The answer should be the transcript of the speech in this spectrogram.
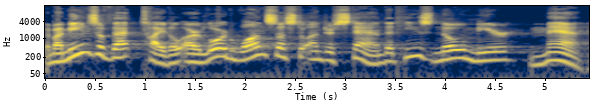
Now, by means of that title, our Lord wants us to understand that he's no mere man.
